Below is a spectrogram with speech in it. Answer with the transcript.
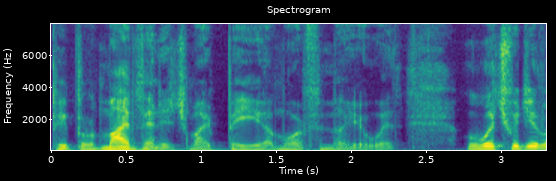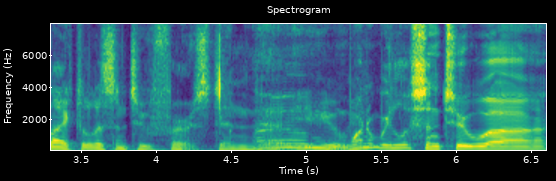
people of my vintage might be uh, more familiar with. Well, which would you like to listen to first? And uh, um, you, why don't we listen to uh,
